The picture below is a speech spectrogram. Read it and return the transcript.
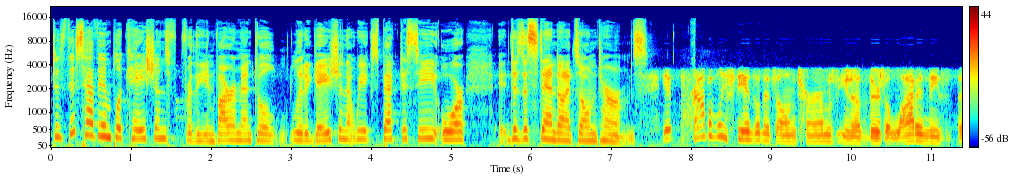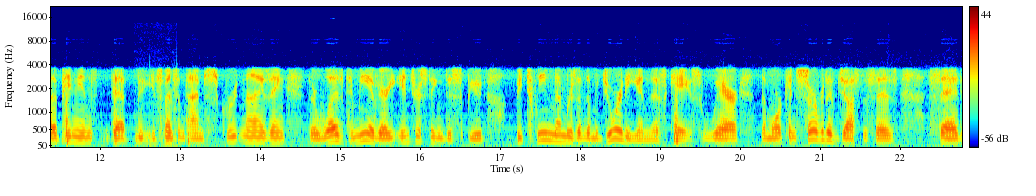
does this have implications for the environmental litigation that we expect to see, or does this stand on its own terms? It probably stands on its own terms. You know, there's a lot in these opinions that you spend some time scrutinizing. There was, to me, a very interesting dispute between members of the majority in this case, where the more conservative justices said,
